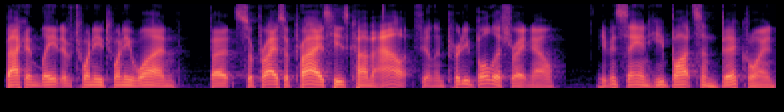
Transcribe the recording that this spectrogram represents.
back in late of 2021. But surprise, surprise, he's come out feeling pretty bullish right now. Even saying he bought some Bitcoin.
